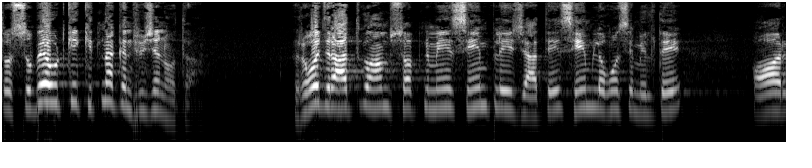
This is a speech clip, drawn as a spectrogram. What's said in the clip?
तो सुबह उठ के कितना कंफ्यूजन होता। रोज रात को हम स्वप्न में सेम प्लेस जाते सेम लोगों से मिलते और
